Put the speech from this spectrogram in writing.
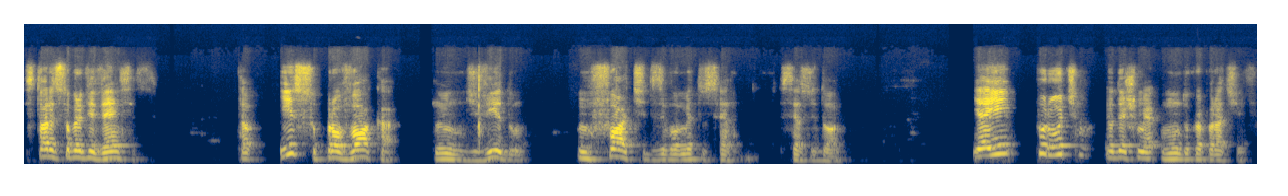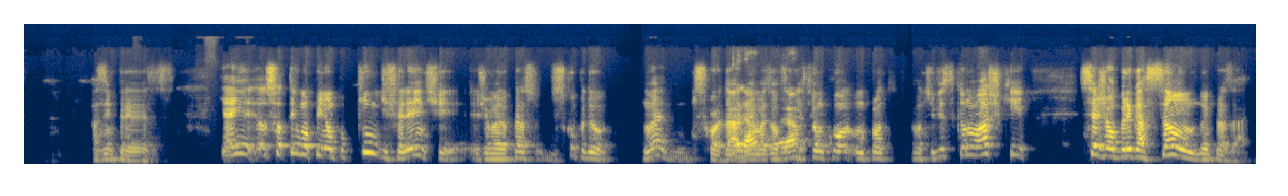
histórias de sobrevivências, então, isso provoca no indivíduo um forte desenvolvimento do senso de dono. E aí, por último, eu deixo o mundo corporativo, as empresas. E aí, eu só tenho uma opinião um pouquinho diferente, Germano, eu peço desculpa de eu, não é discordar, legal, né, mas oferecer um, um ponto de vista que eu não acho que seja obrigação do empresário.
